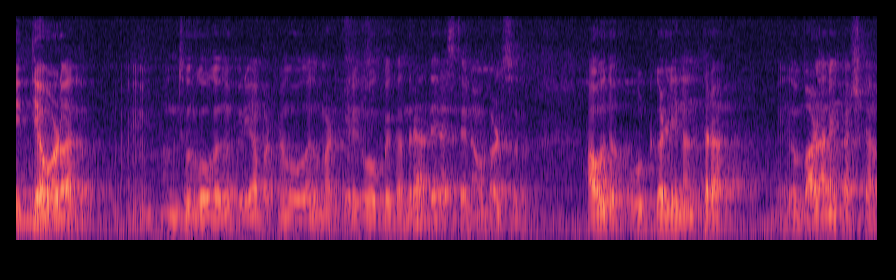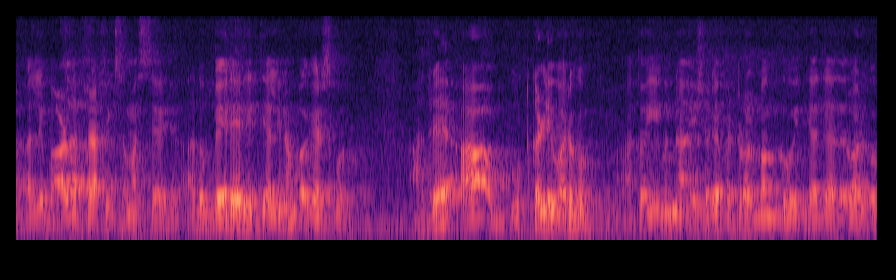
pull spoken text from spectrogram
ನಿತ್ಯ ಓಡೋದು. ಹುಣಸೂರ್ಗೆ ಹೋಗೋದು ಪಿರಿಯಾಪಟ್ಟಣಕ್ಕೆ ಹೋಗೋದು, ಮಡಿಕೇರಿಗೆ ಹೋಗ್ಬೇಕಂದ್ರೆ ಅದೇ ರಸ್ತೆ ನಾವು ಬಳಸೋದು. ಹೌದು, ಊಟಗಳ್ಳಿ ನಂತರ ಇದು ಭಾಳನೇ ಕಷ್ಟ, ಅಲ್ಲಿ ಭಾಳ ಟ್ರಾಫಿಕ್ ಸಮಸ್ಯೆ ಇದೆ. ಅದು ಬೇರೆ ರೀತಿಯಲ್ಲಿ ನಾವು ಬಗೆಹರಿಸ್ಬೋದು. ಆದರೆ ಆ ಊಟ್ಕಳ್ಳಿವರೆಗೂ ಅಥವಾ ಈವನ್ ಐಶ್ವರ್ಯ ಪೆಟ್ರೋಲ್ ಬಂಕು ಇತ್ಯಾದಿ ಅದರವರೆಗೂ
